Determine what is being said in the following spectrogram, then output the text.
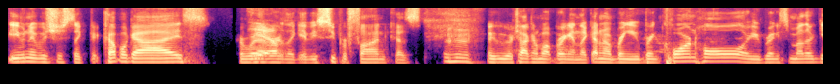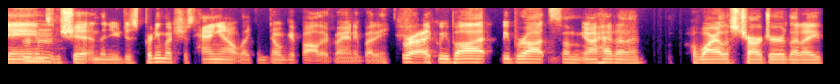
even if it was just like a couple guys or whatever Yeah. like it'd be super fun because Mhm. maybe we were talking about bringing like i don't know bring you bring cornhole or you bring some other games Mhm. and shit and then you just pretty much just hang out like and don't get bothered by anybody Right. like we bought we brought some you know i had a, a wireless charger that i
